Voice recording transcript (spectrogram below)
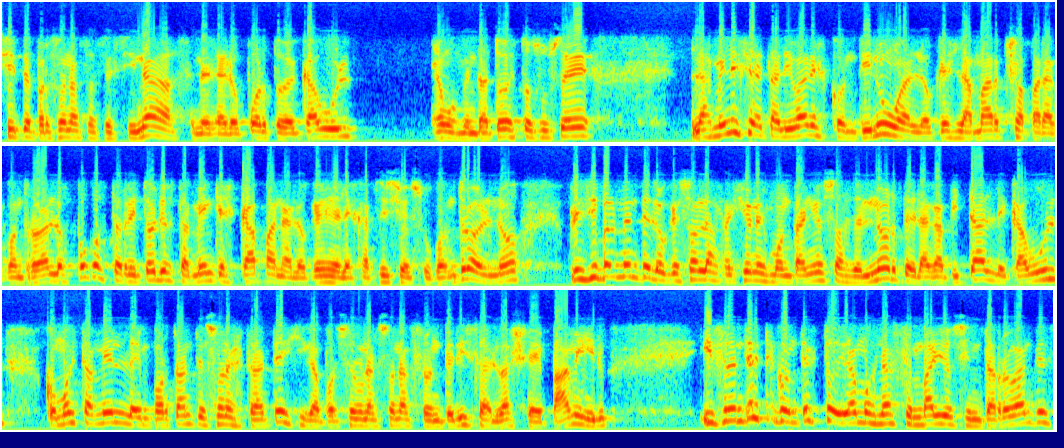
siete personas asesinadas en el aeropuerto de Kabul. Digamos, mientras todo esto sucede, las milicias de talibanes continúan lo que es la marcha para controlar los pocos territorios también que escapan a lo que es el ejercicio de su control, ¿no? Principalmente lo que son las regiones montañosas del norte de la capital, de Kabul, como es también la importante zona estratégica por ser una zona fronteriza del valle de Pamir. Y frente a este contexto, digamos, nacen varios interrogantes,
